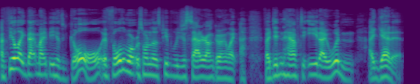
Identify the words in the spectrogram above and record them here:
I feel like that might be his goal. If Voldemort was one of those people who just sat around going like, ah, if I didn't have to eat, I wouldn't. I get it.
